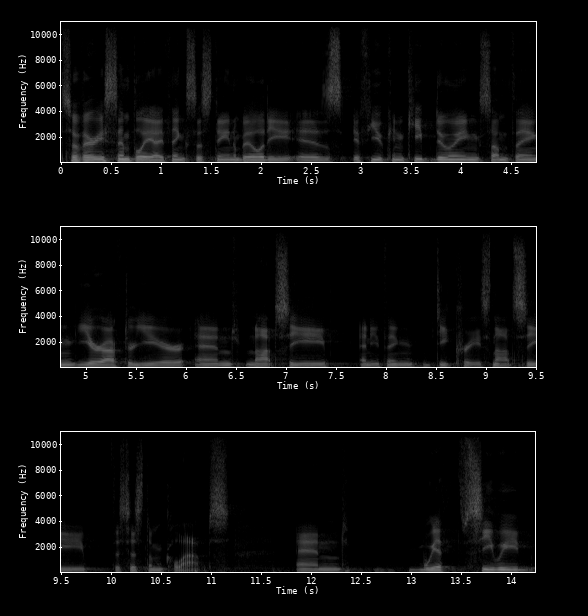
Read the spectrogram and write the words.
So, very simply, I think sustainability is if you can keep doing something year after year and not see anything decrease, not see the system collapse. And with seaweed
